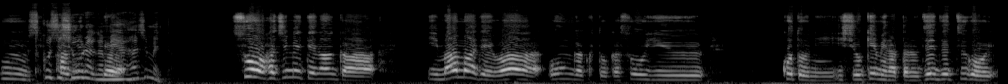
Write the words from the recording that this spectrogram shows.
うん、少し将来が見え始めた。そう初めてなんか今までは音楽とかそういうことに一生懸命なったの全然すごい違う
